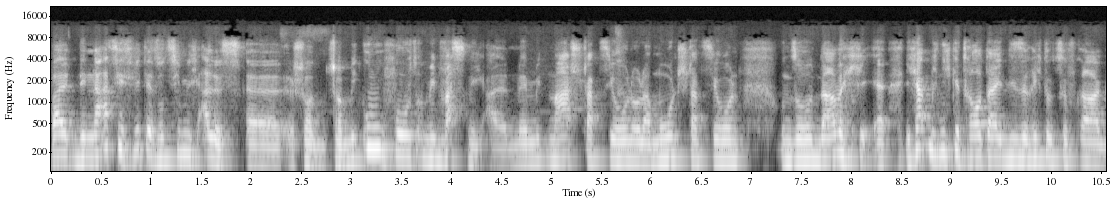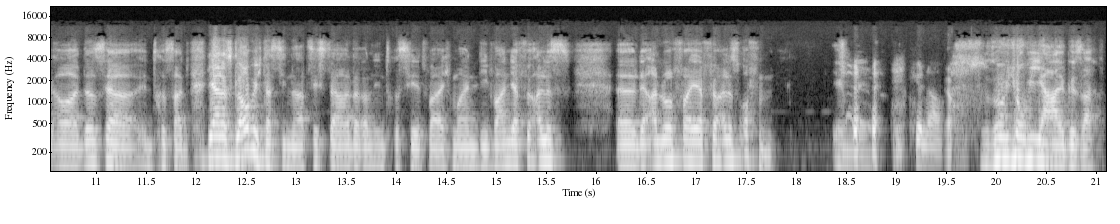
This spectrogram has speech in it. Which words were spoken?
weil den Nazis wird ja so ziemlich alles äh, schon, schon mit UFOs und mit was nicht allem, ne? mit Marsstationen oder Mondstationen und so. Und da habe ich, äh, ich habe mich nicht getraut, da in diese Richtung zu fragen, aber das ist ja interessant. Ja, das glaube ich, dass die Nazis da daran interessiert waren. Ich meine, die waren ja für alles, äh, der Adolf war ja für alles offen. genau. Ja. So jovial gesagt.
